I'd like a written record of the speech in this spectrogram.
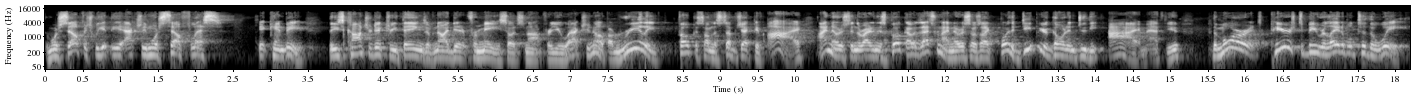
The more selfish we get, the actually more selfless it can be. These contradictory things of no, I did it for me, so it's not for you. Well, actually, no. If I'm really focused on the subjective I, I noticed in the writing this book, I was that's when I noticed I was like, boy, the deeper you're going into the I, Matthew, the more it appears to be relatable to the we.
